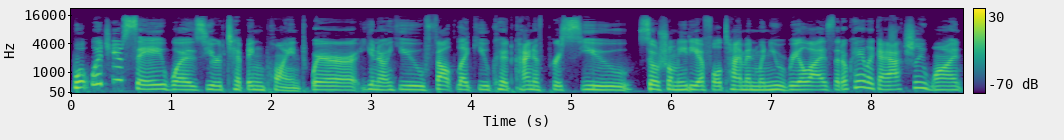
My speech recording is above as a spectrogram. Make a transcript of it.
What would you say was your tipping point where, you know, you felt like you could kind of pursue social media full time and when you realized that, okay, like I actually want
